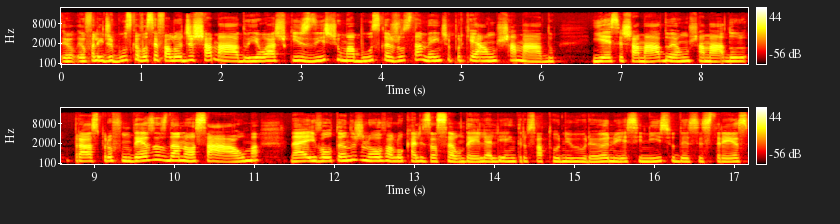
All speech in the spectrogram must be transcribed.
eu, eu falei de busca, você falou de chamado. E eu acho que existe uma busca justamente porque há um chamado. E esse chamado é um chamado para as profundezas da nossa alma, né? E voltando de novo à localização dele ali entre o Saturno e o Urano e esse início desses três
